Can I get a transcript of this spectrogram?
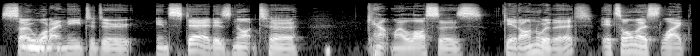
So mm-hmm. what I need to do instead is not to count my losses, get on with it. It's almost like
